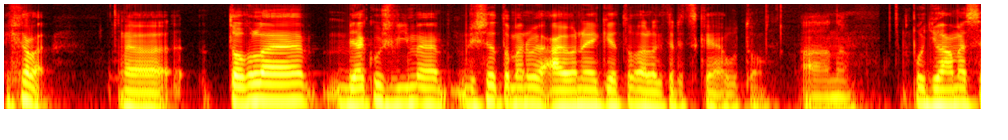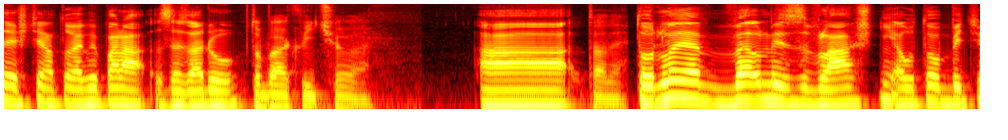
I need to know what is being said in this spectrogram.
Michale, eh, tohle, jak už víme, když se to jmenuje Ioniq, je to elektrické auto. Ano. Podíváme se ještě na to, jak vypadá ze zadu. To bude klíčové. A Tady. tohle je velmi zvláštní auto, byť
